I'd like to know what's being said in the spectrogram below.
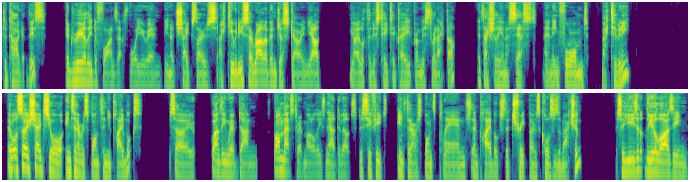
to target this. It really defines that for you and, you know, it shapes those activities. So rather than just going, yeah, you know, look for this TTP from this threat actor, it's actually an assessed and informed activity. It also shapes your incident response and your playbooks. So one thing we've done from that threat model is now developed specific incident response plans and playbooks that treat those courses of action. So use it, utilizing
